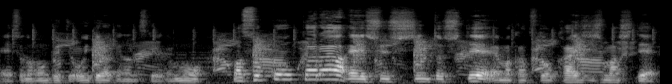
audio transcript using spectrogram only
えー、その本拠地を置いてるわけなんですけれども、まあ、そこから、え、出身として、まあ、活動を開始しまして、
